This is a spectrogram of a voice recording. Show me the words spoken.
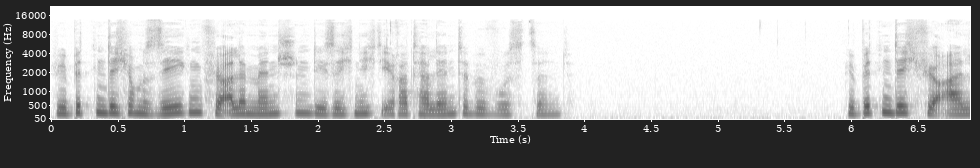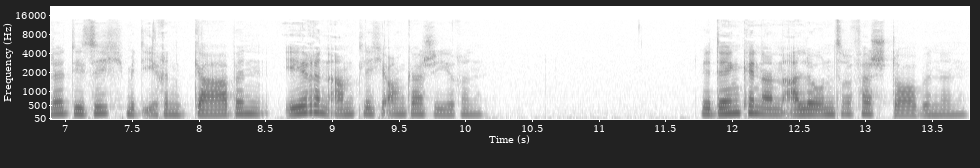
Wir bitten dich um Segen für alle Menschen, die sich nicht ihrer Talente bewusst sind. Wir bitten dich für alle, die sich mit ihren Gaben ehrenamtlich engagieren. Wir denken an alle unsere Verstorbenen.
